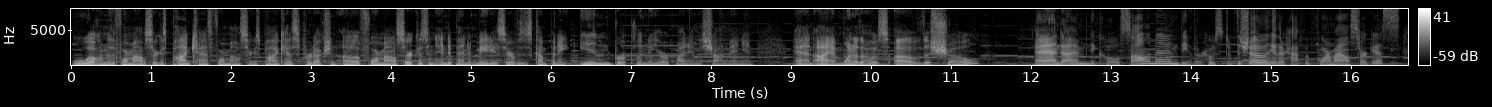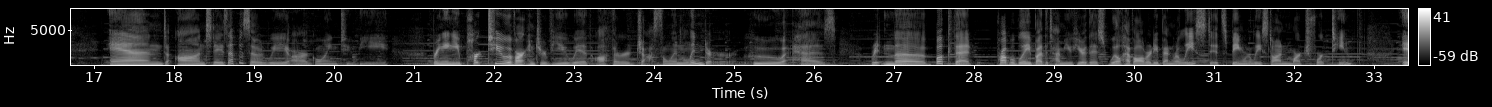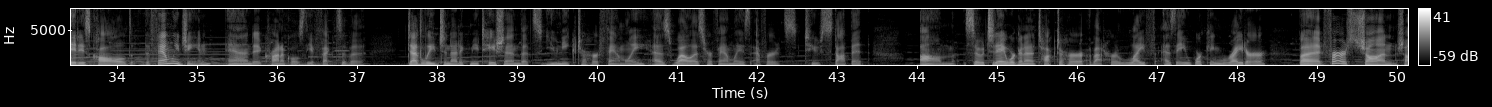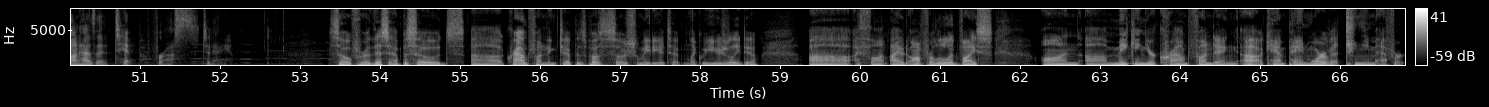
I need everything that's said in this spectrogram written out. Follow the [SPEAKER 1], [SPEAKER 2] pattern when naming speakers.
[SPEAKER 1] Welcome to the Four Mile Circus Podcast. Four Mile Circus Podcast is production of Four Mile Circus, an independent media services company in Brooklyn, New York. My name is Sean Mannion, and I am one of the hosts of the show.
[SPEAKER 2] And I'm Nicole Solomon, the other host of the show, the other half of Four Mile Circus. And on today's episode, we are going to be bringing you part two of our interview with author Joselin Linder, who has written the book that probably by the time you hear this will have already been released. It's being released on March 14th. It is called The Family Gene, and it chronicles the effects of a deadly genetic mutation that's unique to her family, as well as her family's efforts to stop it. Um, so today we're going to talk to her about her life as a working writer. But first, Sean, Sean has a tip for us today.
[SPEAKER 1] So, for this episode's uh, crowdfunding tip, as opposed to social media tip, like we usually do, uh, I thought I would offer a little advice on uh, making your crowdfunding uh, campaign more of a team effort.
